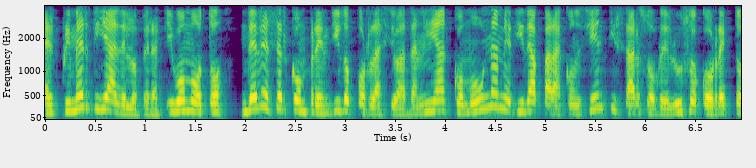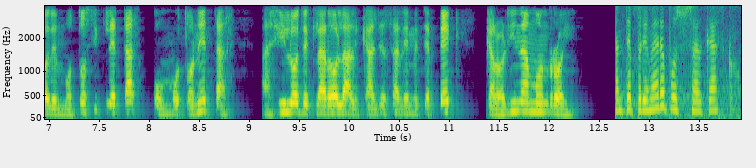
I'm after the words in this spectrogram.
El primer día del operativo moto debe ser comprendido por la ciudadanía como una medida para concientizar sobre el uso correcto de motocicletas o motonetas, así lo declaró la alcaldesa de Metepec, Carolina Monroy. Primero, pues usar casco.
